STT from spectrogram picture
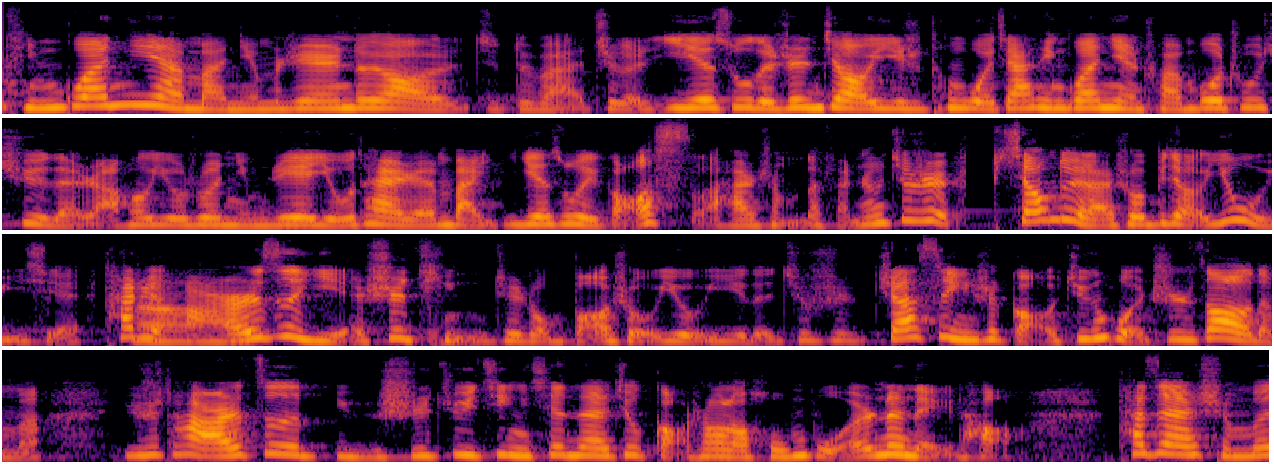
庭观念嘛，你们这些人都要对吧？这个耶稣的真教义是通过家庭观念传播出去的，然后又说你们这些犹太人把耶稣给搞死了还是什么的，反正就是相对来说比较右一些。他这儿子也是挺这种保守右翼的，就是 Justin 是搞军火制造的嘛，于是他儿子与时俱进，现在就搞上了红脖的那一套。他在什么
